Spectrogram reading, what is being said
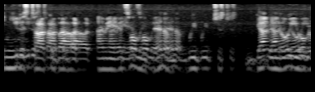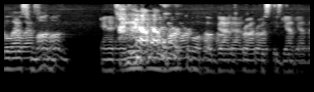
can you just talk about? I mean, it's only been a we've just gotten to know you over the last month, and it's really remarkable how God has brought this together.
